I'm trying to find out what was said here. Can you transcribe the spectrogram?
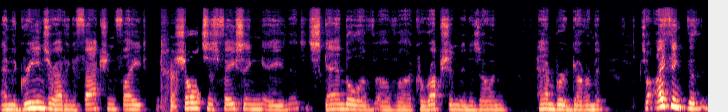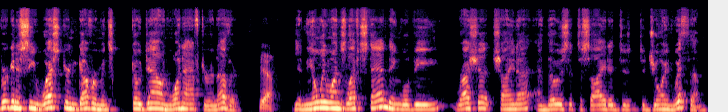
And the Greens are having a faction fight. Scholz is facing a scandal of, of uh, corruption in his own Hamburg government. So I think that we're going to see Western governments go down one after another. Yeah. And the only ones left standing will be Russia, China, and those that decided to, to join with them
